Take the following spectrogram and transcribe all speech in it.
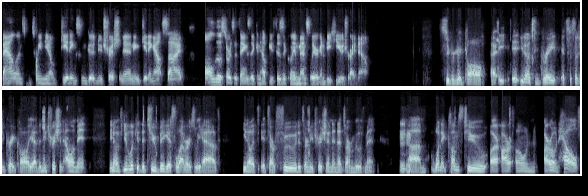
balance between, you know, getting some good nutrition in and getting outside all those sorts of things that can help you physically and mentally are going to be huge right now. Super good call. it, you know, it's great. It's just such a great call. Yeah, the nutrition element. You know, if you look at the two biggest levers we have, you know, it's it's our food, it's our nutrition, and it's our movement. Mm-hmm. Um, when it comes to our, our own our own health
